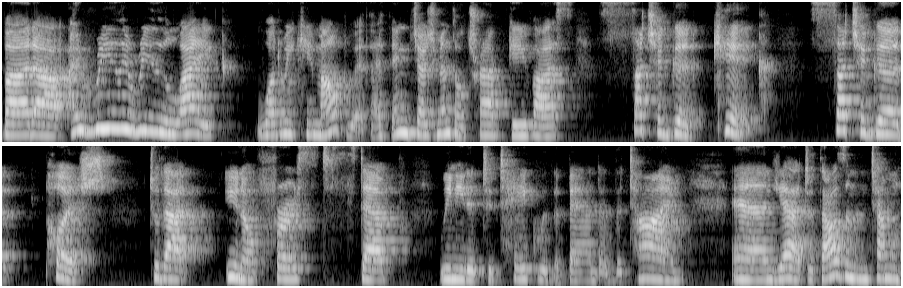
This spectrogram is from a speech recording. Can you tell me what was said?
But uh, I really, really like what we came out with. I think Judgmental Trap gave us such a good kick, such a good push to that, you know, first step we needed to take with the band at the time. And yeah, 2010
